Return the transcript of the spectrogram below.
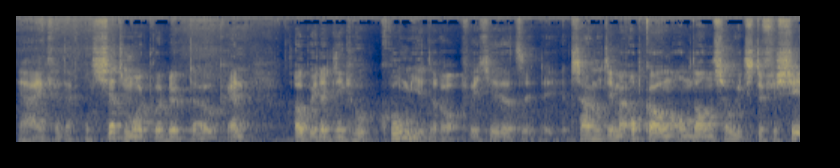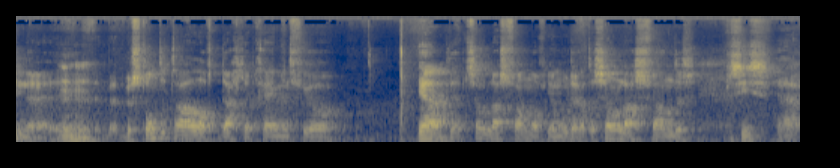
Ja, ik vind het echt een ontzettend mooi product ook. En ook weer dat ik denk, hoe kom je erop? Weet je, dat, het zou niet in mij opkomen om dan zoiets te verzinnen. Mhm. Mm. Bestond het al of dacht je op een gegeven moment van, joh, ja. je hebt zo last van of je moeder had er zo'n last van. Dus, Precies. Ja.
